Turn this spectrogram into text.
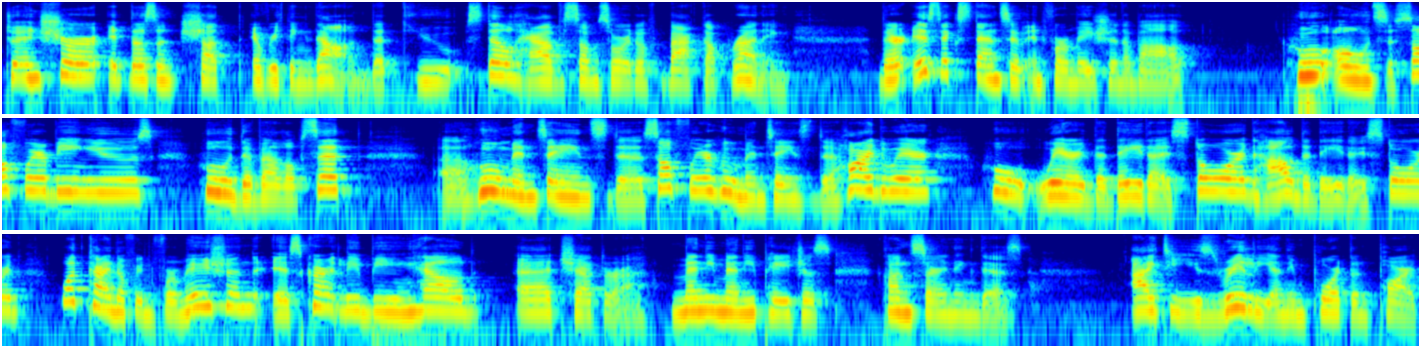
to ensure it doesn't shut everything down, that you still have some sort of backup running. There is extensive information about who owns the software being used, who develops it, uh, who maintains the software, who maintains the hardware, who where the data is stored, how the data is stored, what kind of information is currently being held, etc. Many, many pages concerning this. IT is really an important part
